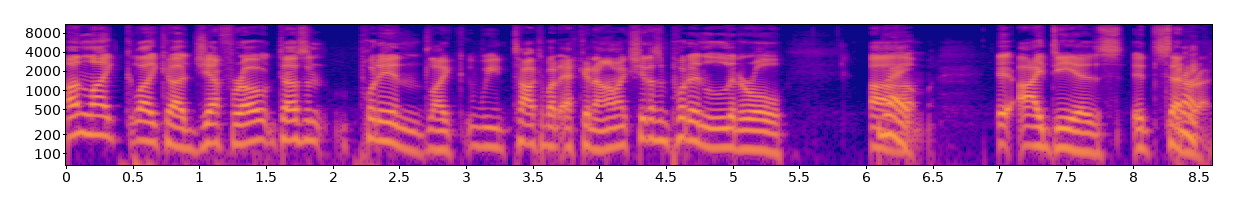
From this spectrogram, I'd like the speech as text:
unlike like uh, Jeff Rowe, doesn't put in like we talked about economics. She doesn't put in literal um, Right. ideas, etc. Right.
